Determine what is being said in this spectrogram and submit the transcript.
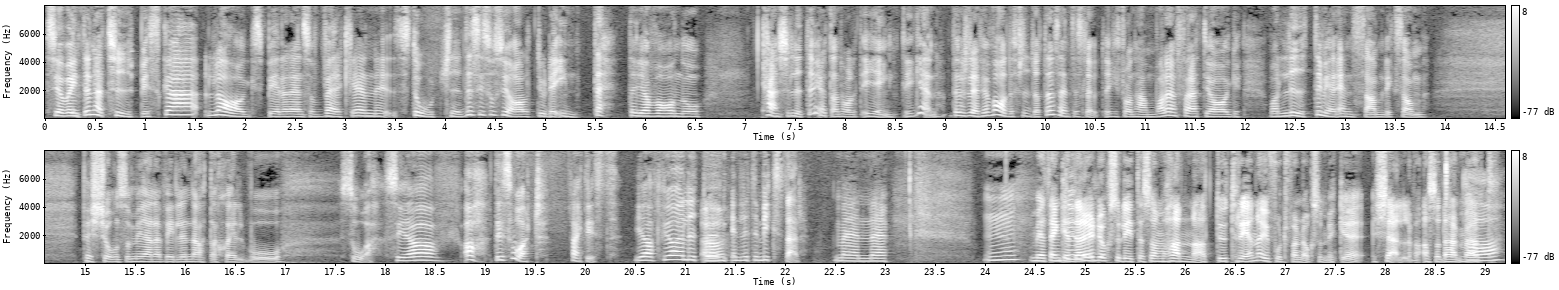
Så jag var inte den här typiska lagspelaren som verkligen stortrivdes i socialt, gjorde jag inte. Där jag var nog kanske lite mer åt andra hållet egentligen. Det var därför jag valde friidrotten sen till slut, ifrån handbollen, för att jag var lite mer ensam liksom person som gärna ville nöta själv och så. Så jag, ah, det är svårt faktiskt. Jag, för jag är lite, Ja. en lite mix där. Men eh, Mm. Men jag tänker, Du- där är det också lite som Hanna, att du tränar ju fortfarande också mycket själv. Alltså det här med att, Ja,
